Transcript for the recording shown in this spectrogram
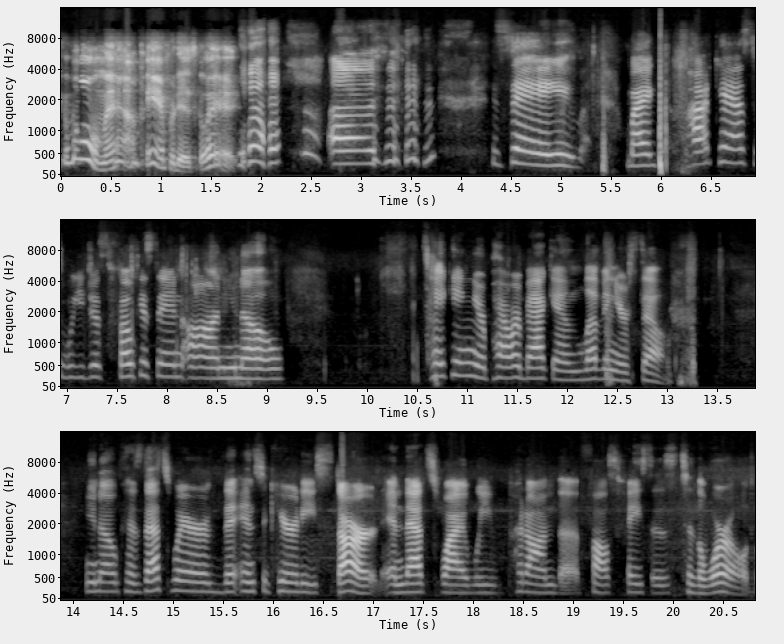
come on, man. I'm paying for this. Go ahead. uh, say my podcast. We just focusing on you know taking your power back and loving yourself you know, because that's where the insecurities start. And that's why we put on the false faces to the world.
